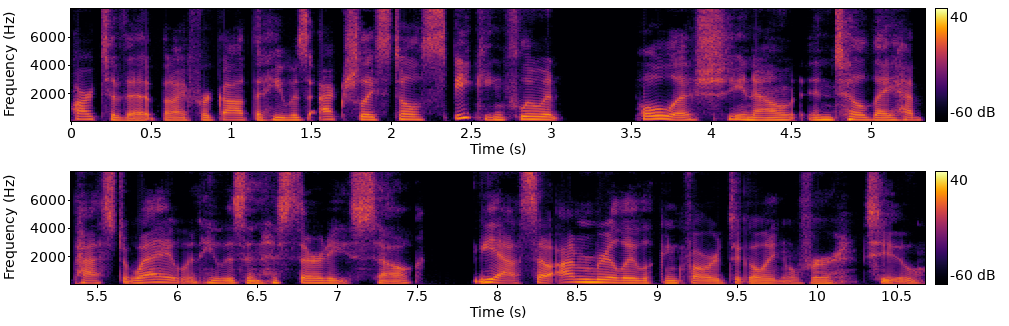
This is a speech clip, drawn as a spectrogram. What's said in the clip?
parts of it. But I forgot that he was actually still speaking fluent Polish, you know, until they had passed away when he was in his 30s. So yeah, so I'm really looking forward to going over to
